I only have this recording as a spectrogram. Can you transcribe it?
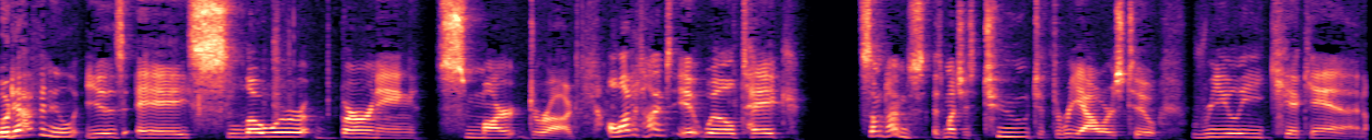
Modafinil is a slower burning smart drug. A lot of times it will take sometimes as much as two to three hours to really kick in.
